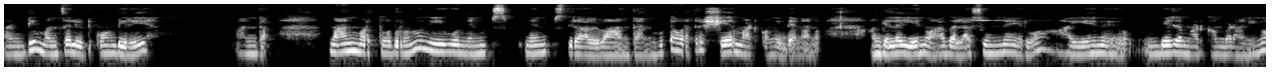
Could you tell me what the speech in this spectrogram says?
ಆಂಟಿ, ಮನ್ಸಲ್ಲಿ ಇಟ್ಕೊಂಡಿರಿ ಅಂತ. ನಾನು ಮರ್ತೋದ್ರೂ ನೀವು ನೆನಪಿಸ್, ನೆನಪಿಸ್ತೀರ ಅಲ್ವಾ ಅಂತ ಅಂದ್ಬಿಟ್ಟು ಅವ್ರ ಹತ್ರ ಶೇರ್ ಮಾಡ್ಕೊಂಡಿದ್ದೆ ನಾನು. ಹಂಗೆಲ್ಲ ಏನೂ ಆಗಲ್ಲ. ಸುಮ್ಮನೆ ಇರು. ಏನು ಬೇಜಾರು ಮಾಡ್ಕೊಂಬೇಡ ನೀನು.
